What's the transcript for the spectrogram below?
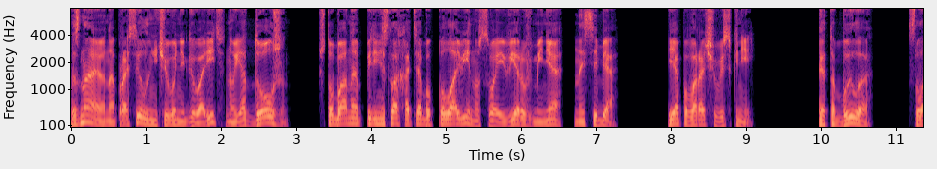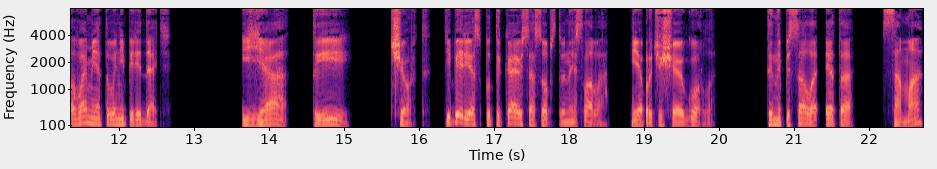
Знаю, она просила ничего не говорить, но я должен чтобы она перенесла хотя бы половину своей веры в меня на себя. Я поворачиваюсь к ней. Это было... Словами этого не передать. Я... ты... Черт, теперь я спотыкаюсь о собственные слова. Я прочищаю горло. Ты написала это сама?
